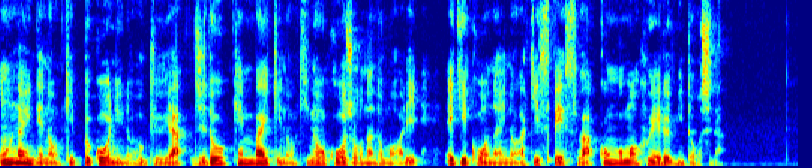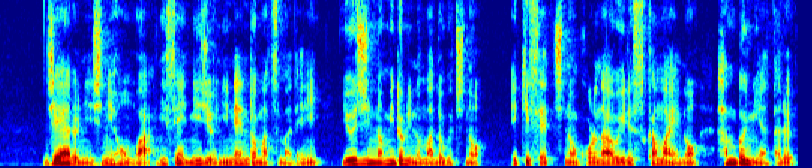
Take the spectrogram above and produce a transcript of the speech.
オンラインでの切符購入の普及や自動券売機の機能向上などもあり、駅構内の空きスペースは今後も増える見通しだ。JR 西日本は2022年度末までに友人の緑の窓口の駅設置のコロナウイルス化前の半分にあたる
